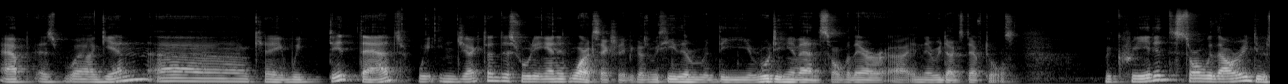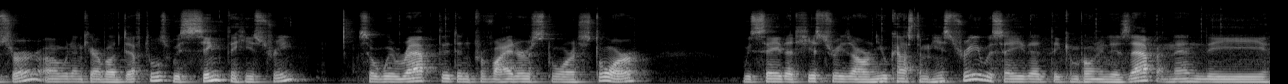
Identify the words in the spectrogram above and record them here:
app as well again. Uh, okay, we did that. We injected this routing and it works actually because we see the, the routing events over there uh, in the Redux DevTools. We created the store with our reducer. Uh, we don't care about DevTools. We synced the history. So we wrapped it in provider store store. We say that history is our new custom history. We say that the component is app and then the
